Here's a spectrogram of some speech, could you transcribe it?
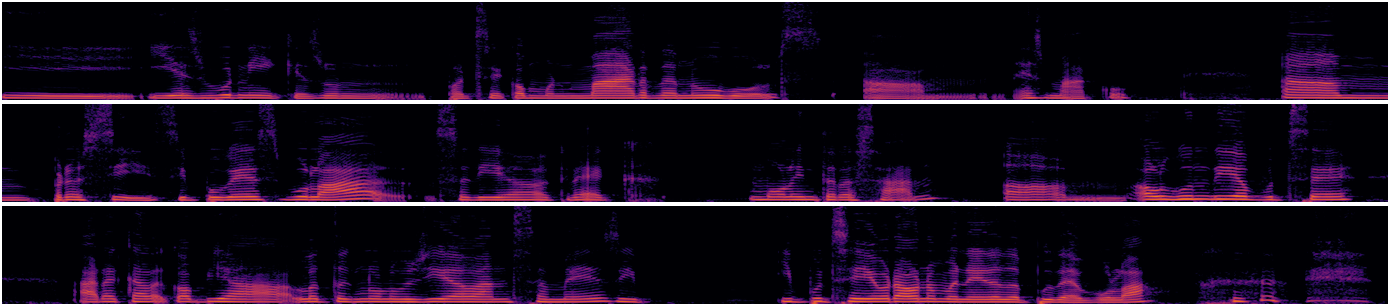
I, I és bonic, és un, pot ser com un mar de núvols. Um, és maco. Um, però sí, si pogués volar seria, crec, molt interessant. Um, algun dia potser, ara cada cop ja la tecnologia avança més i, i potser hi haurà una manera de poder volar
